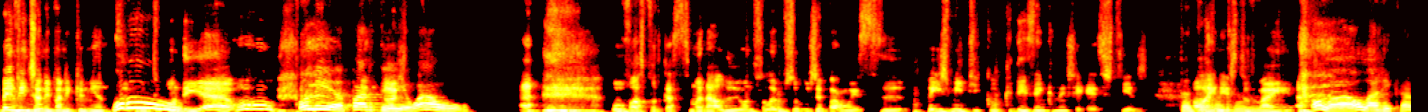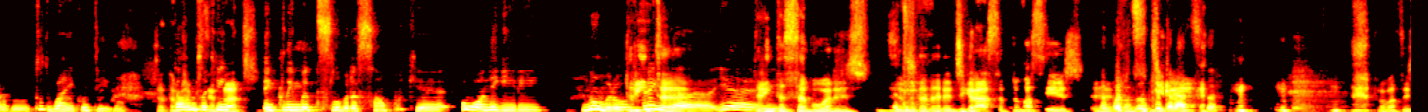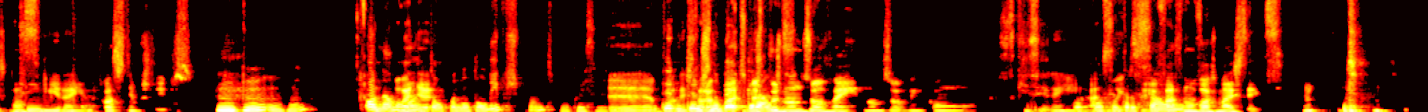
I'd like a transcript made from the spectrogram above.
Bem-vindos ao Nipanicamente. Uhul! Muito bom dia. Uhul! Bom dia, party! Nós- Uau! O vosso podcast semanal onde falamos sobre o Japão, esse país mítico que dizem que nem chega a existir. Tum, Olá Inês, tudo bem? Olá, olá Ricardo. Tudo bem e contigo? Já estamos Estávamos aqui apresentados. em clima de celebração porque é o Onigiri número 30. 30. Yay! 30 sabores de verdadeira desgraça para vocês eh, Sabores de consumirem, desgraça. para vocês consumirem nos vossos tempos livres. Uhum, uhum. Ou não, ou Olha- então quando não estão livres, pronto, uma coisa. Ter- podem termos no ocupados, mas background. depois não nos ouvem, não nos ouvem com, se quiserem, a à noite. concentração. Eu faço uma voz mais sexy.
